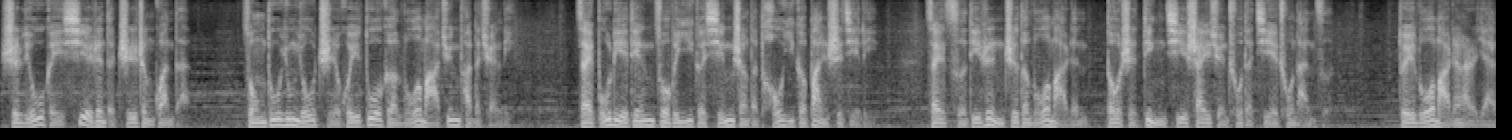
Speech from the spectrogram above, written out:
是留给卸任的执政官的。总督拥有指挥多个罗马军团的权利。在不列颠作为一个行省的头一个半世纪里。在此地任职的罗马人都是定期筛选出的杰出男子。对罗马人而言，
